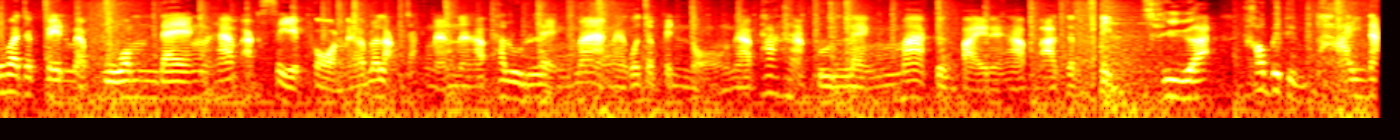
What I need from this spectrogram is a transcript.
ไม่ว่าจะเป็นแบบบวมแดงนะครับอักเสบก่อนนะครับแล้วหลังจากนั้นนะครับถ้ารุนแรงมากนะก็จะเป็นหนองนะครับถ้าหากรุนแรงมากเกินไปนะครับ อาจจะติดเชื้อเข้าไปถึงภายใน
